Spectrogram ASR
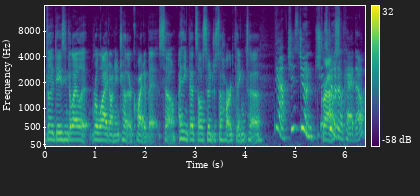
Daisy and Delilah relied on each other quite a bit. So I think that's also just a hard thing to Yeah, she's doing, she's Grasp. doing okay though.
